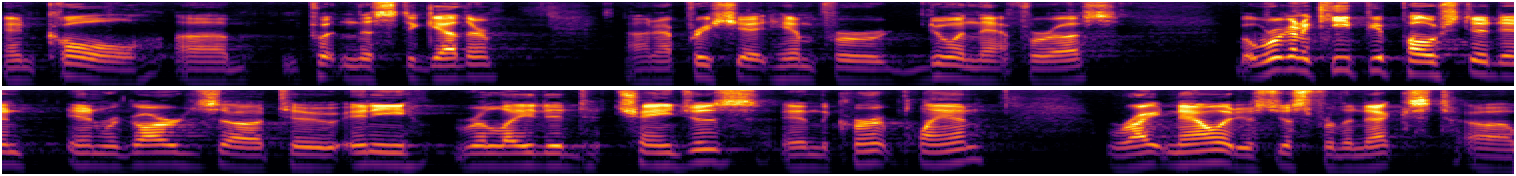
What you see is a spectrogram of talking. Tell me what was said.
and Cole uh, putting this together, and I appreciate him for doing that for us. But we're going to keep you posted in, in regards uh, to any related changes in the current plan. Right now, it is just for the next, uh, uh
